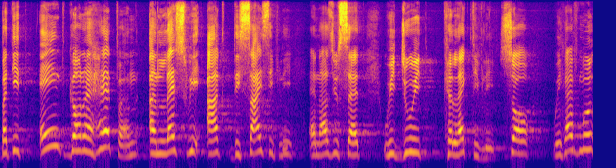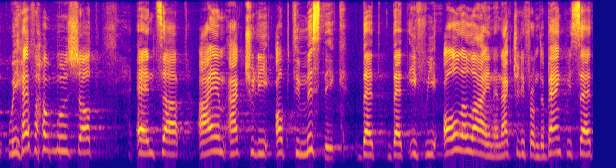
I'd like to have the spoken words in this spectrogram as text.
But it ain't gonna happen unless we act decisively, and as you said, we do it collectively. So we have, moon, we have our moonshot, and uh, I am actually optimistic that, that if we all align, and actually from the bank we said,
